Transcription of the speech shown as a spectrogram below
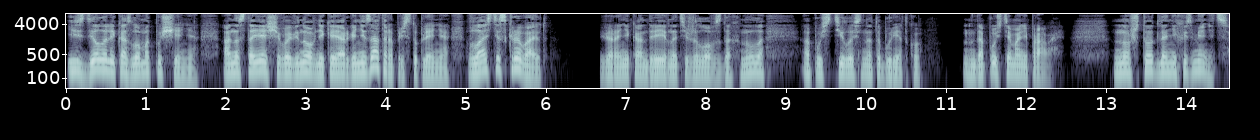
и сделали козлом отпущения, а настоящего виновника и организатора преступления власти скрывают. Вероника Андреевна тяжело вздохнула, опустилась на табуретку. Допустим, они правы. Но что для них изменится?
